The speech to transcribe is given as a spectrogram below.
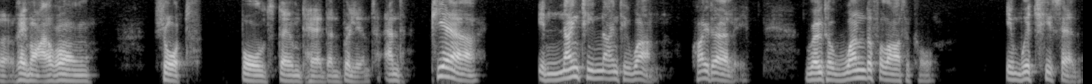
uh, Raymond Aron, short, bald, domed head, and brilliant. And Pierre, in 1991, quite early, wrote a wonderful article in which he said,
